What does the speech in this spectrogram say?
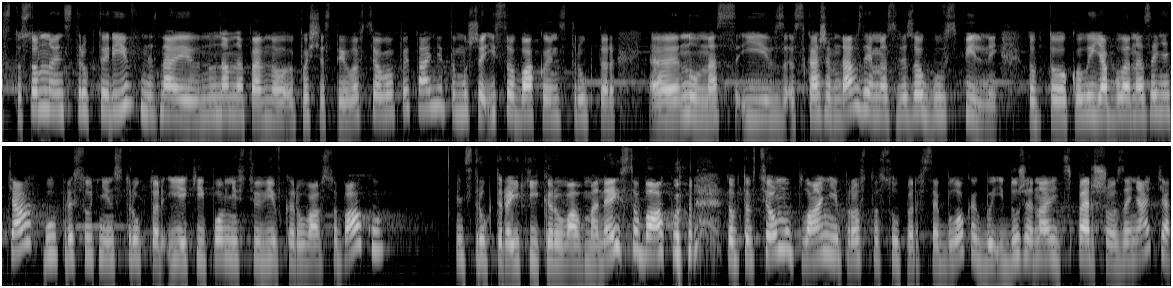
Стосовно інструкторів, не знаю, ну нам напевно пощастило в цьому питанні, тому що і собако-інструктор, е, ну у нас і скажімо, да, взаємозв'язок був спільний. Тобто, коли я була на заняттях, був присутній інструктор, і який повністю вів керував собаку інструктора, який керував мене і собаку. Тобто в цьому плані просто супер все було. Якби, і дуже навіть з першого заняття,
